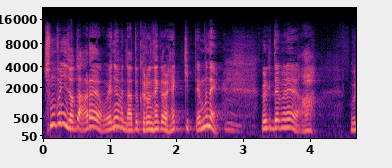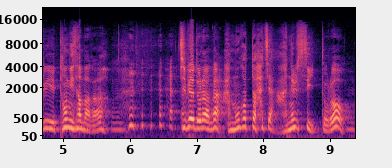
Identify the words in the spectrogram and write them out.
충분히 저도 알아요. 왜냐면 나도 그런 생각을 했기 때문에. 그렇기 때문에, 아, 우리 토미사마가 집에 돌아오면 아무것도 하지 않을 수 있도록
